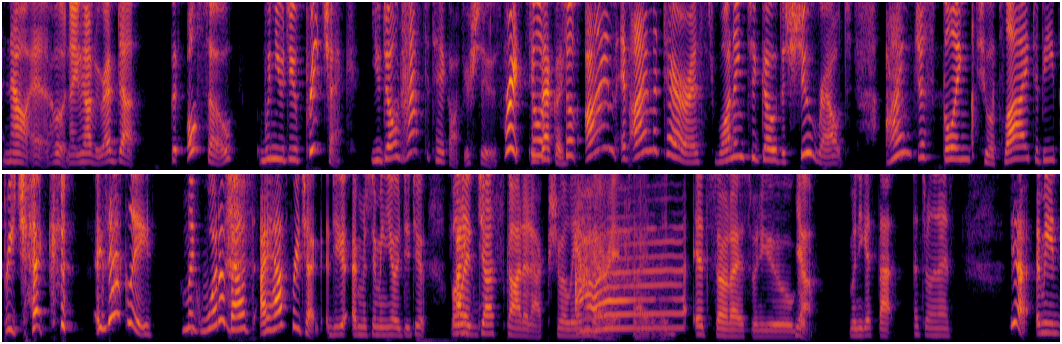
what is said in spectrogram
now, uh, oh, now you have me revved up. But also, when you do pre-check, you don't have to take off your shoes. Right. So exactly. If, so if I'm if I'm a terrorist wanting to go the shoe route, I'm just going to apply to be pre-check. exactly. I'm like, what about? I have pre-check. Do you? I'm assuming you do too. But like, I just got it actually. I'm very excited. ah, It's so nice when you get- Yeah. when you get that. It's really nice. Yeah, I mean,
